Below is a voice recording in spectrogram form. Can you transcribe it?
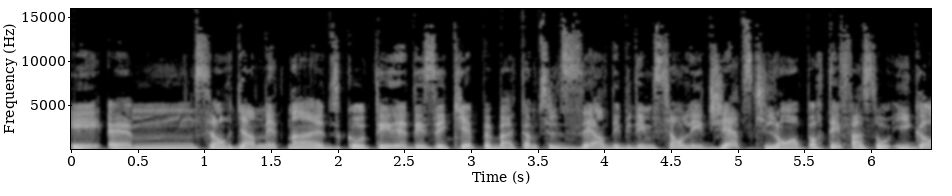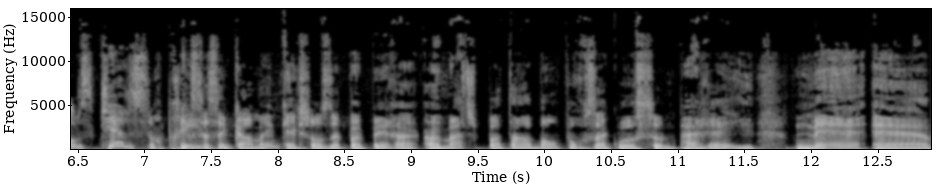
Et euh, si on regarde maintenant euh, du côté des équipes, ben, comme tu le disais en début d'émission, les Jets qui l'ont emporté face aux Eagles. Quelle surprise! ça c'est quand même quelque chose de pas pire. Un, un match pas tant bon pour Zach Wilson, pareil, mais euh,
